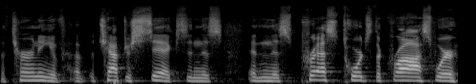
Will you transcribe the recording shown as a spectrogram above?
The turning of, of chapter 6 in this, in this press towards the cross where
